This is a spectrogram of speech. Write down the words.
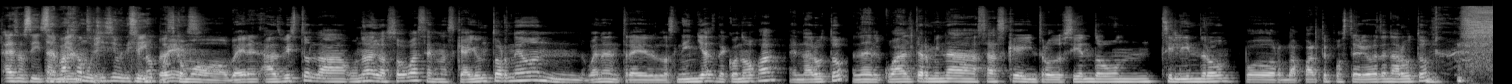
Eso sí, se también. baja sí. muchísimo y dice, Sí. no Pues pues. como ver, ¿has visto la una de las ovas en las que hay un torneo en, bueno, entre los ninjas de Konoha en Naruto, en el cual termina Sasuke introduciendo un cilindro por la parte posterior de Naruto?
